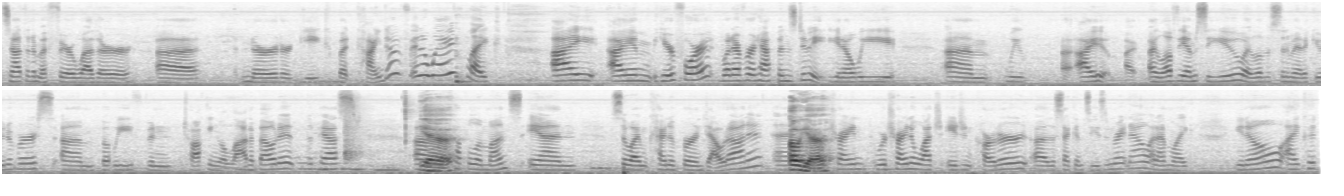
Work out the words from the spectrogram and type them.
it's not that I'm a fair weather uh, nerd or geek, but kind of in a way. Like I I am here for it, whatever it happens to be. You know, we um, we I, I I love the MCU. I love the cinematic universe. Um, but we've been talking a lot about it in the past um, Yeah. couple of months, and so I'm kind of burned out on it. And Oh, yeah. We're trying we're trying to watch Agent Carter, uh, the second season right now, and I'm like, you know, I could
